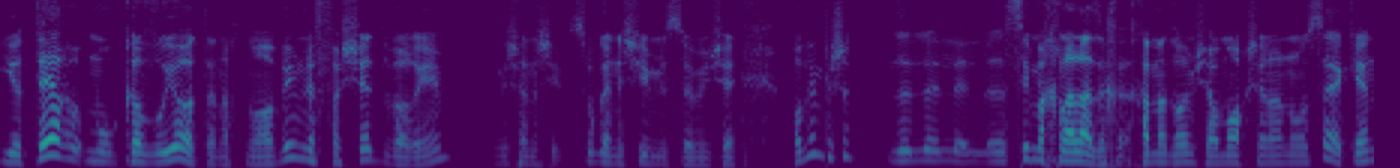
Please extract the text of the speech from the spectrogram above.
יותר מורכבויות, אנחנו אוהבים לפשט דברים, יש אנשים, סוג אנשים מסוימים שאוהבים פשוט לשים הכללה, זה אחד מהדברים שהמוח שלנו עושה, כן?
